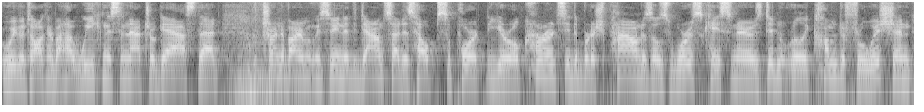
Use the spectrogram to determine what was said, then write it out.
We've been talking about how weakness in natural gas, that trend environment we've seen at the downside has helped support the euro currency, the British pound, as those worst case scenarios didn't really come to fruition.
